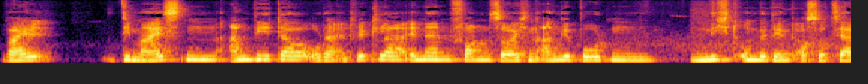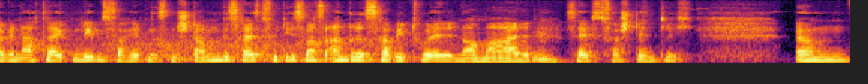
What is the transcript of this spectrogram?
weil die meisten Anbieter oder EntwicklerInnen von solchen Angeboten nicht unbedingt aus sozial benachteiligten Lebensverhältnissen stammen. Das heißt, für die ist was anderes habituell, normal, mhm. selbstverständlich. Ähm,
